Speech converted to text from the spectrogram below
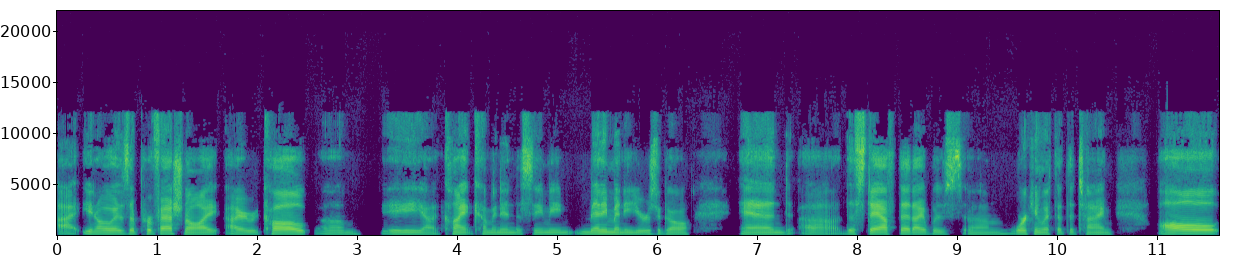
I, you know, as a professional, I I recall um, a uh, client coming in to see me many many years ago, and uh, the staff that I was um, working with at the time all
